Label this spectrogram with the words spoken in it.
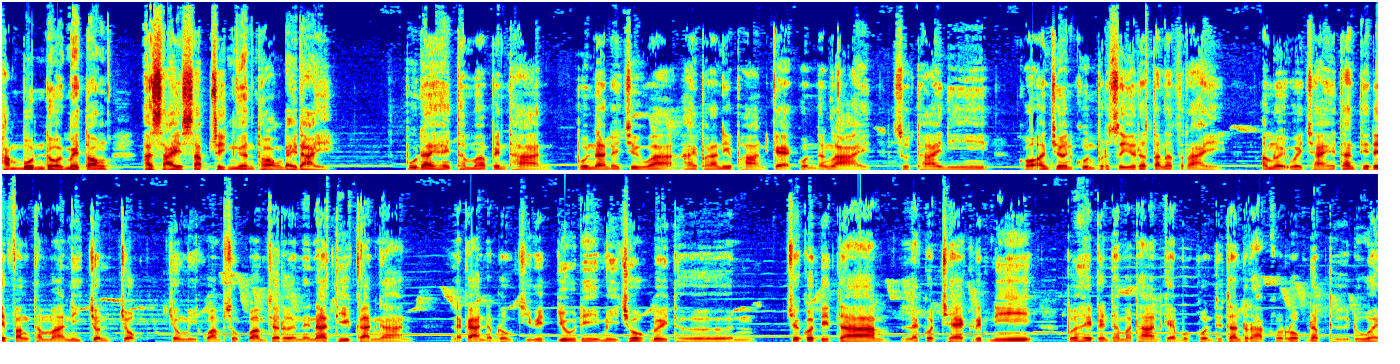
ทำบุญโดยไม่ต้องอาศัยทรัพย์สินเงินทองใด ๆ ผู้ใดให้ธรรมะเป็นทาน ผู้นั้นได้ชื่อว่าให้พระนิพพานแก่คนทั้งหลาย สุดท้ายนี้ ขออัญเชิญคุณพระศรีรัตนตรัยอำนวยอวยชัยให้ท่านที่ได้ฟังธรรมานี้จนจบ จงมีความสุขความเจริญในหน้าที่การงาน และการดำรงชีวิตอยู่ดีมีโชคด้วยเถิน ช่วยกดติดตามและกดแชร์คลิปนี้ เพื่อให้เป็นธรรมทานแก่บุคคลที่ท่านรักเคารพนับถือด้วย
